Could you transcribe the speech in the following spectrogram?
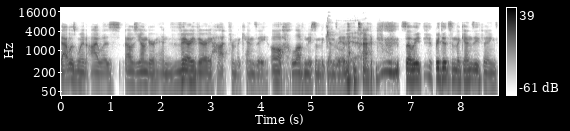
that was when I was I was younger and very very hot for McKenzie. Oh, loved me some McKenzie oh, at that yeah. time. so we we did some McKenzie things,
